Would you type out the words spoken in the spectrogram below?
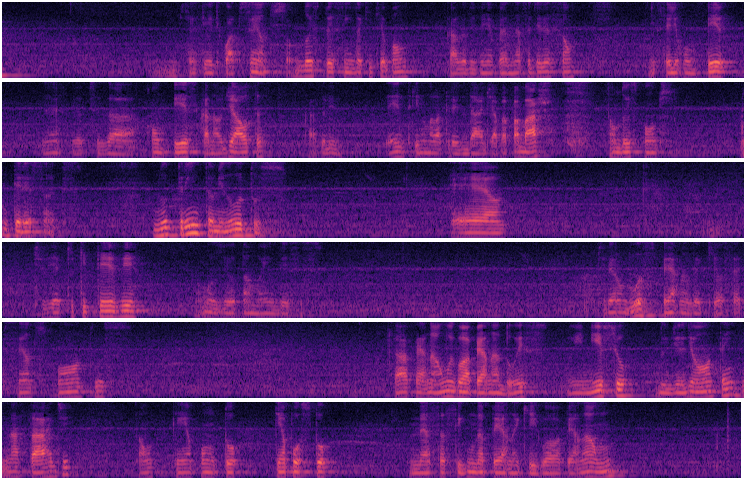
108,400. São dois precinhos daqui que é bom, caso ele venha nessa direção. E se ele romper, né, vai precisar romper esse canal de alta, caso ele entre numa lateralidade abra para baixo. São dois pontos interessantes. No 30 minutos, é, deixa eu ver aqui que teve, vamos ver o tamanho desses. Tiveram duas pernas aqui, ó, 700 pontos. Tá? A perna 1 igual a perna 2 no início do dia de ontem e na tarde. Então quem apontou, quem apostou nessa segunda perna aqui igual a perna 1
